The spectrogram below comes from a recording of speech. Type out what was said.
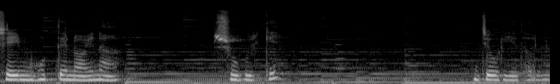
সেই মুহূর্তে নয়না সুবীরকে জড়িয়ে ধরল।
